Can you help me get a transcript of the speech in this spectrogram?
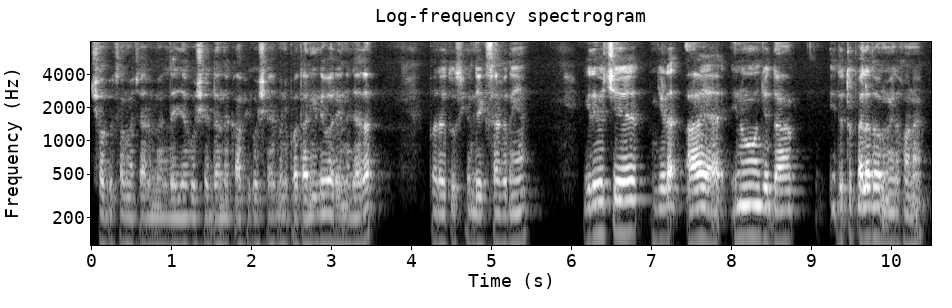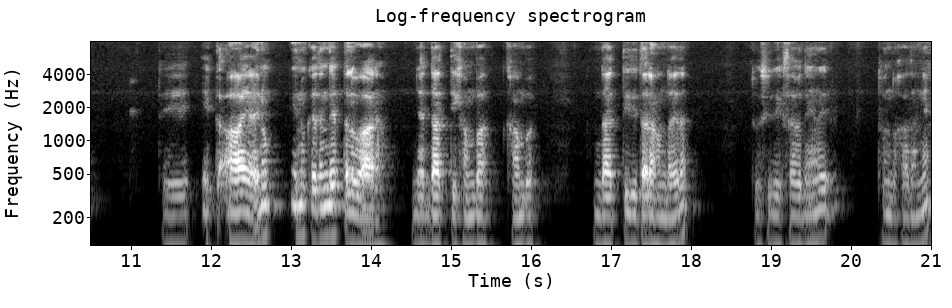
ਸ਼ੁਭ ਸਮਾਚਾਰ ਮਿਲਦੇ ਜਾਂ ਕੁਛ ਇੱਦਾਂ ਦਾ ਕਾਫੀ ਕੁਛ ਹੈ, ਮੈਨੂੰ ਪਤਾ ਨਹੀਂ ਇਹਦੇ ਬਾਰੇ ਇੰਨਾ ਜ਼ਿਆਦਾ, ਪਰ ਤੁਸੀਂ ਦੇਖ ਸਕਦੇ ਆ। ਇਹਦੇ ਵਿੱਚ ਜਿਹੜਾ ਆ ਆ, ਇਹਨੂੰ ਜਿੱਦਾਂ ਇਹਦੇ ਤੋਂ ਪਹਿਲਾਂ ਤੁਹਾਨੂੰ ਮੈਂ ਦਿਖਾਉਣਾ। ਤੇ ਇੱਕ ਆ ਆ, ਇਹਨੂੰ ਇਹਨੂੰ ਕਹਿ ਦਿੰਦੇ ਤਲਵਾਰ ਜਾਂ ਦਾਤੀ ਖੰਭਾ, ਖੰਭ। ਦਾਤੀ ਦੀ ਤਰ੍ਹਾਂ ਹੁੰਦਾ ਇਹਦਾ। ਤੁਸੀਂ ਦੇਖ ਸਕਦੇ ਆ ਤੁਹਾਨੂੰ ਦਿਖਾ ਦਿੰਦੇ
